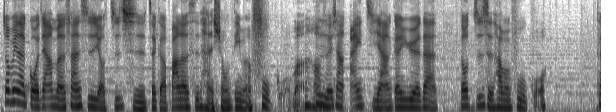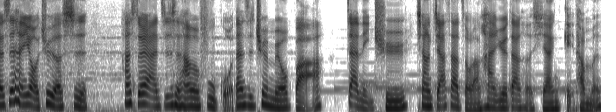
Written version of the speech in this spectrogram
周边的国家们算是有支持这个巴勒斯坦兄弟们复国嘛，好、嗯，所以像埃及啊跟约旦都支持他们复国。可是很有趣的是，他虽然支持他们复国，但是却没有把占领区像加萨走廊和约旦河西岸给他们。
